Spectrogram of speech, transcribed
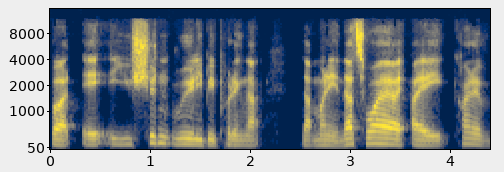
but it, you shouldn't really be putting that that money in. That's why I, I kind of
